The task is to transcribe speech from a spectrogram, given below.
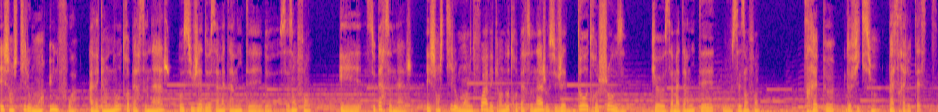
échange-t-il au moins une fois avec un autre personnage au sujet de sa maternité, de ses enfants. Et ce personnage échange-t-il au moins une fois avec un autre personnage au sujet d'autre chose que sa maternité ou ses enfants? Très peu de fiction passerait le test.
